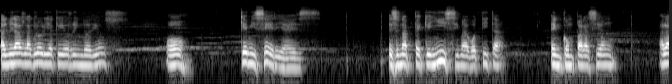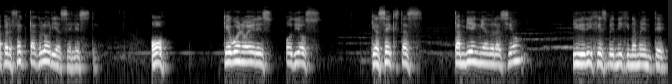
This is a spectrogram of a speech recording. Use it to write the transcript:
al mirar la gloria que yo rindo a Dios, oh, qué miseria es. Es una pequeñísima gotita en comparación a la perfecta gloria celeste. Oh, qué bueno eres, oh Dios, que aceptas también mi adoración y diriges benignamente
